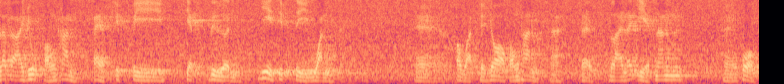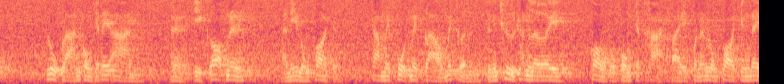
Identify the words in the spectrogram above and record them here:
แล้วก็อายุของท่าน 80 ปี 7 เดือน 24 วันประวัติย่อของท่านนะแต่รายละเอียดนั้นพวกลูกหลานคงจะได้อ่านอีกรอบหนึ่งอันนี้หลวงพ่อจะถ้าไม่พูดไม่กล่าวไม่เกินถึงชื่อท่านเลยก็คงจะขาดไปเพราะนั้นหลวงพ่อจึงได้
